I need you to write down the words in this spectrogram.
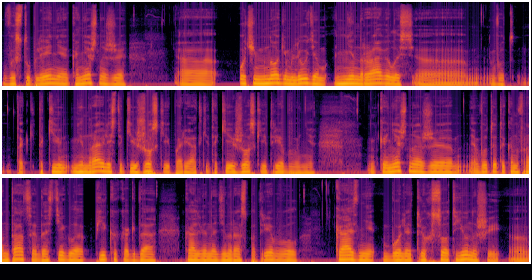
выступления, конечно же, очень многим людям не нравилось э, вот так, такие не нравились такие жесткие порядки, такие жесткие требования. Конечно же, вот эта конфронтация достигла пика, когда Кальвин один раз потребовал казни более 300 юношей, э,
